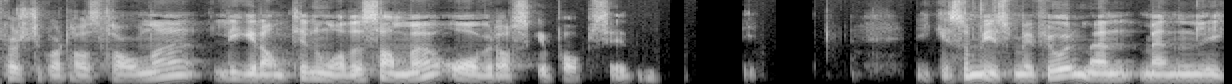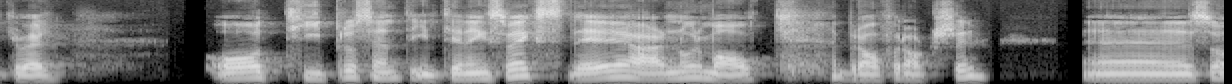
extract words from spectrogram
førstekvartalstallene ligger an til noe av det samme, overrasker på oppsiden. Ikke så mye som i fjor, men, men likevel. Og 10% inntjeningsvekst det er normalt bra for aksjer. Eh, så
